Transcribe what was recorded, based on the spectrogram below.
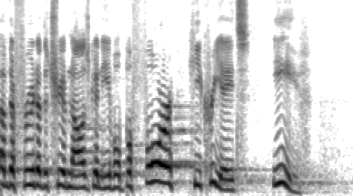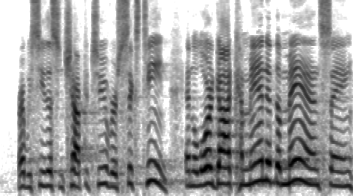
of the fruit of the tree of knowledge, good and evil, before he creates Eve. Right? We see this in chapter 2, verse 16. And the Lord God commanded the man, saying,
